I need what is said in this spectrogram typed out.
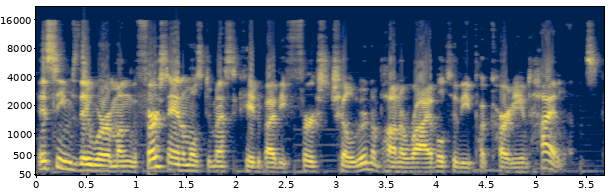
It seems they were among the first animals domesticated by the first children upon arrival to the Picardian highlands.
